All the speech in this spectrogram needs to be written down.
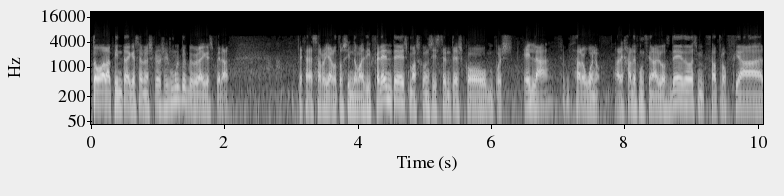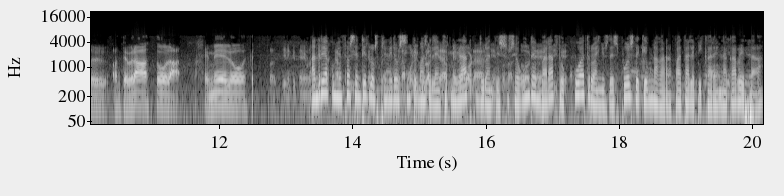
toda la pinta de que sea una esclerosis múltiple, pero hay que esperar. Empezar a desarrollar otros síntomas diferentes, más consistentes con pues, ELA, se empezaron bueno, a dejar de funcionar los dedos, empezó a atrofiar el antebrazo, la gemelo, etc. Andrea comenzó a sentir los primeros síntomas de la enfermedad durante su segundo embarazo, cuatro años después de que una garrapata le picara en la cabeza.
